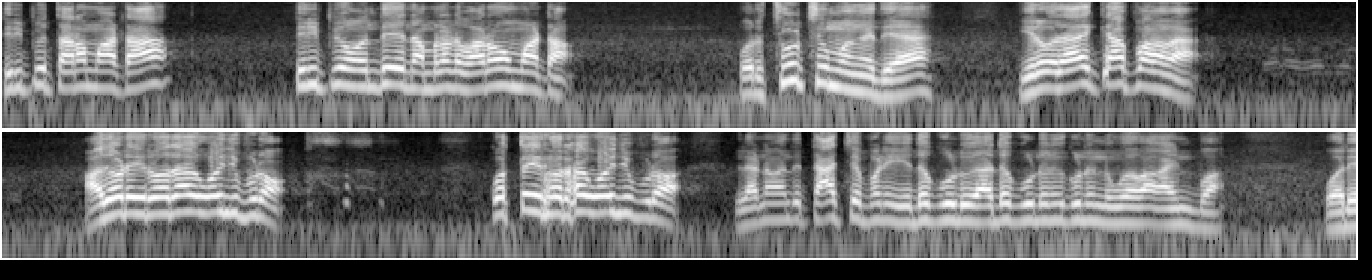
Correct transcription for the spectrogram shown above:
திருப்பி தரமாட்டான். திருப்பியும் வந்து நம்மளால வரவும் மாட்டான். ஒரு சூட்சுமங்க இது. இருபதாயிரம் கேட்பான் அவன். அதோட இருபதாயிரம் ஓஞ்சி போடும். கொத்த இருபதாயிரம் ஓஞ்சி போடும். இல்லைன்னா வந்து டார்ச்சர் பண்ணி இதை கொடு அதை கொடு கொடு கொடுன்னு ஒரு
